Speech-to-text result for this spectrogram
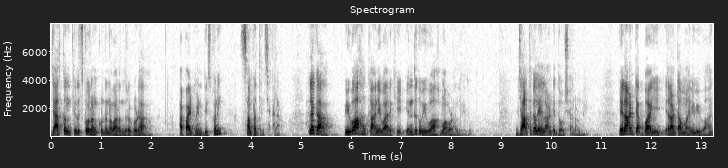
జాతకం తెలుసుకోవాలనుకుంటున్న వారందరూ కూడా అపాయింట్మెంట్ తీసుకొని సంప్రదించగలరు. అలాగా వివాహం కాని వారికి ఎందుకు వివాహం అవ్వడం లేదు? జాతకాలు ఎలాంటి దోషాలు ఉన్నాయి? ఎలాంటి అబ్బాయి ఎలాంటి అమ్మాయిని వివాహం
